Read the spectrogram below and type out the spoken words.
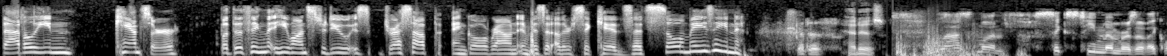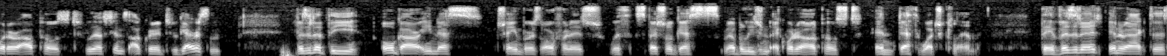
battling cancer, but the thing that he wants to do is dress up and go around and visit other sick kids. That's so amazing. It is. It is. Last month, 16 members of Ecuador Outpost, who have since upgraded to Garrison, visited the Hogar Inés Chambers Orphanage with special guests Rebel Legion Ecuador Outpost and Death Watch Clan. They visited, interacted,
